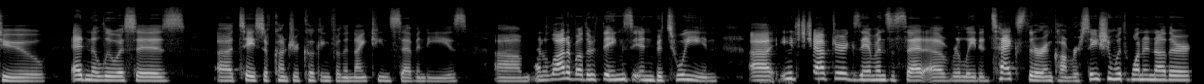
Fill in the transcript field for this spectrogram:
to Edna Lewis's uh, Taste of Country Cooking from the 1970s, um, and a lot of other things in between. Uh, each chapter examines a set of related texts that are in conversation with one another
